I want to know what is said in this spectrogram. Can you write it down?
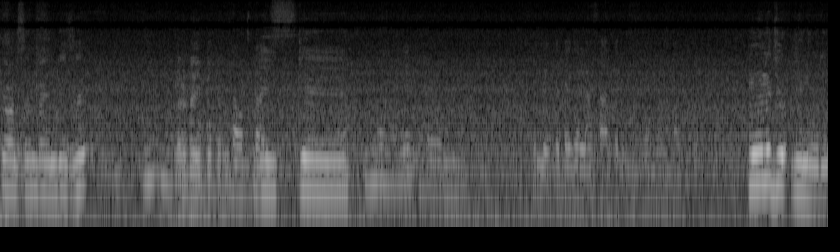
ജോൺസൺ ബൈൻഡേഴ്സ് ഡേറ്റ്. മൂന്ന് ജു- ജനുവരി.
